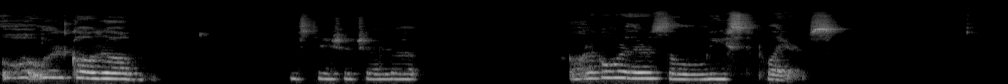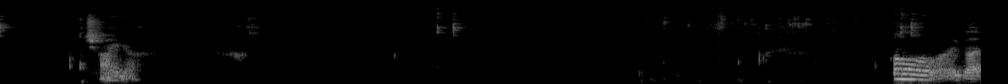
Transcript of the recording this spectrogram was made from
what was it called, um, East Asia, China. I wanna go where there's the least players. China. Oh my god,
